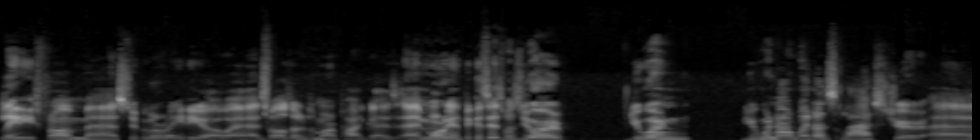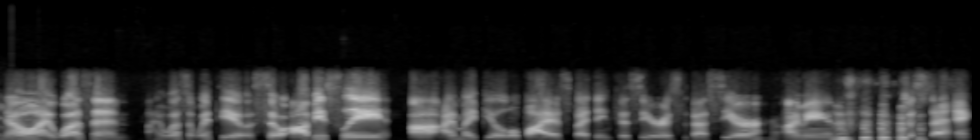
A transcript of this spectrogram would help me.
ladies from uh, Supergirl Radio, uh, as well as on Tomorrow Podcast, and Morgan, because this was your, you weren't, you were not with us last year. Uh, no, I wasn't. I wasn't with you. So obviously, uh, I might be a little biased, but I think this year is the best year. I mean, just saying.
